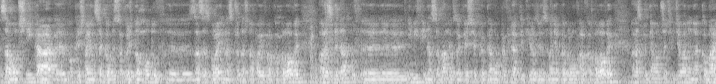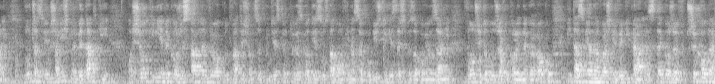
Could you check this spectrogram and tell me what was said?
załącznika y, określającego wysokość dochodów y, za zezwolenie na sprzedaż napojów alkoholowych oraz wydatków y, nimi finansowanych w zakresie programu profilaktyki rozwiązywania problemów alkoholowych oraz programu przeciwdziałania narkomanii. Wówczas zwiększaliśmy wydatki o środki niewykorzystane w roku 2020, które zgodnie z ustawą o finansach publicznych jesteśmy zobowiązani włączyć do budżetu kolejnego roku. I ta zmiana właśnie wynika z tego, że w przychodach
